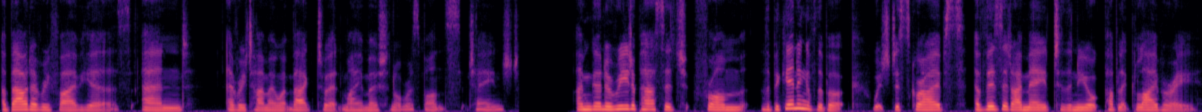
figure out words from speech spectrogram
about every five years, and every time I went back to it, my emotional response changed. I'm going to read a passage from the beginning of the book, which describes a visit I made to the New York Public Library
